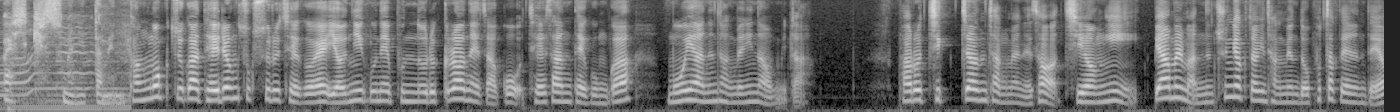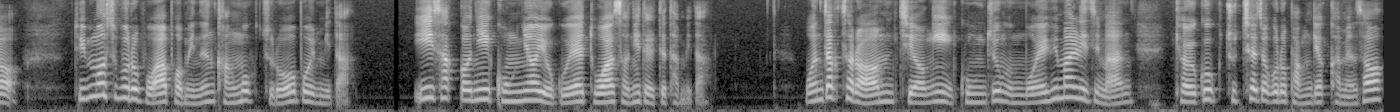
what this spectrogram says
폭발시킬 수만 있다면요. 강목주가 대령 숙수를 제거해 연희군의 분노를 끌어내자고 재산 대군과 모의하는 장면이 나옵니다. 바로 직전 장면에서 지영이 뺨을 맞는 충격적인 장면도 포착되는데요. 뒷모습으로 보아 범인은 강목주로 보입니다. 이 사건이 공여 요구의 도화선이 될 듯합니다. 원작처럼 지영이 공중 음모에 휘말리지만 결국 주체적으로 반격하면서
